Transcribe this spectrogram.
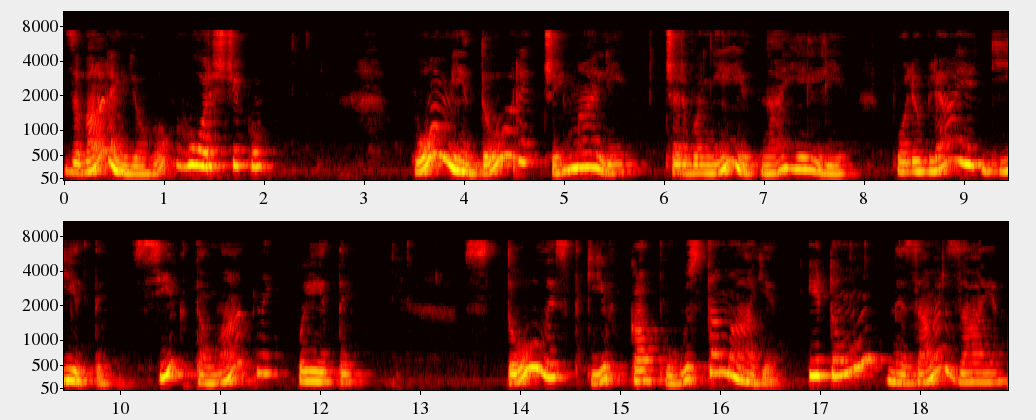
зварим його в горщику. Помідори чималі, червоніють на гіллі, полюбляють діти, сік томатний пити. Сто листків капуста має не замерзає.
